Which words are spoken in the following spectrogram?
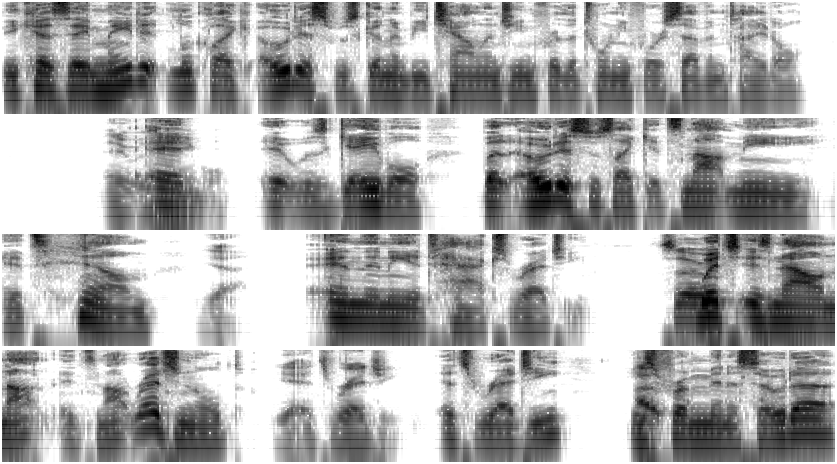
Because they made it look like Otis was going to be challenging for the twenty four seven title. And it was and Gable. it was Gable, but Otis was like, "It's not me, it's him." Yeah. And then he attacks Reggie, So, which is now not. It's not Reginald. yeah, it's Reggie. It's Reggie. He's I- from Minnesota,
